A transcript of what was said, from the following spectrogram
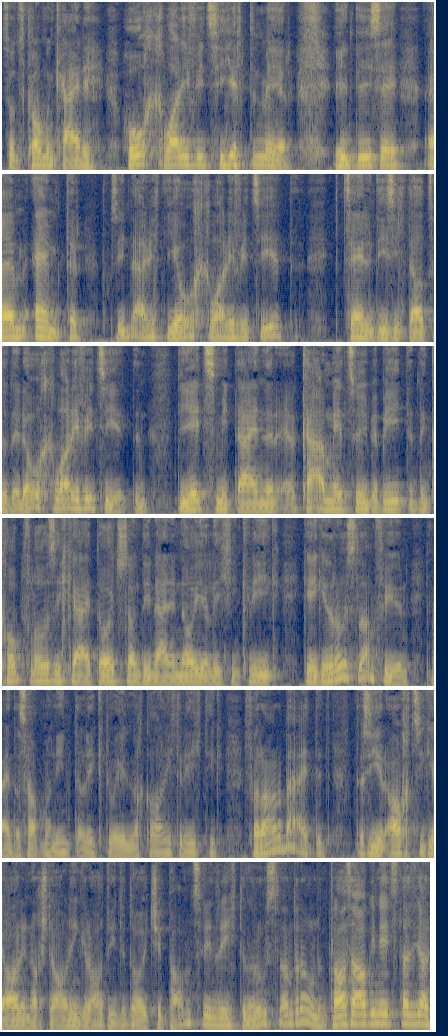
sonst kommen keine Hochqualifizierten mehr in diese ähm, Ämter. Wo sind eigentlich die Hochqualifizierten? Zählen die sich da zu den Hochqualifizierten, die jetzt mit einer äh, kaum mehr zu überbietenden Kopflosigkeit Deutschland in einen neuerlichen Krieg gegen Russland führen. Ich meine, das hat man intellektuell noch gar nicht richtig verarbeitet, dass hier 80 Jahre nach Stalingrad wieder deutsche Panzer in Richtung Russland rollen. Klar sagen jetzt, dass ja,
